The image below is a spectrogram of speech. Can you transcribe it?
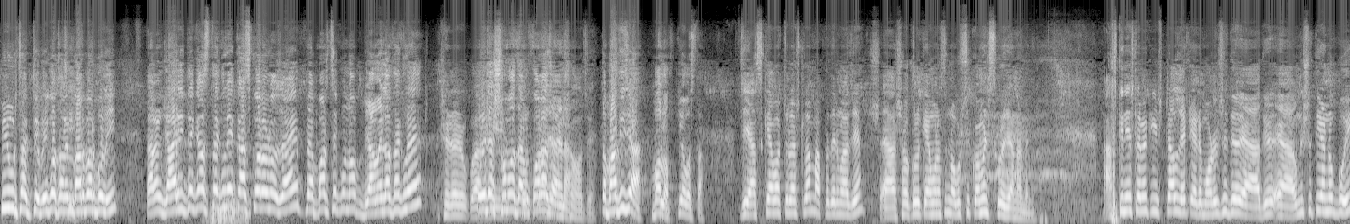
পিওর থাকতে হবে। এই কথা আমি বারবার বলি। কারণ গাড়িতে কাজ থাকলে কাজ করানো যায় পেপারসে কোনো ঝামেলা থাকলে সেটার ওইটা সমাধান করা যায় না। তো বাদিজা বলো কি অবস্থা? জি আজকে আবার চলে আসলাম আপনাদের মাঝে। সকল কেমন আছেন অবশ্যই কমেন্টস করে জানাবেন। আজকে নিয়ে আসলাম একটি স্টারলেট এটা মডেল হচ্ছে উনিশশো তিরানব্বই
